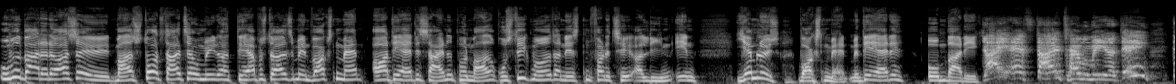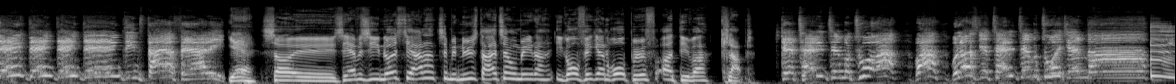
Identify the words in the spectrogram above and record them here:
Umiddelbart er det også et meget stort stegetermometer. Det er på størrelse med en voksen mand, og det er designet på en meget rustik måde, der næsten får det til at ligne en hjemløs voksen mand. Men det er det åbenbart ikke. Jeg er et stegetermometer. Ding, ding, ding, ding, ding. Din steg er færdig. Ja, så, øh, så jeg vil sige 0 stjerner til mit nye stegetermometer. I går fik jeg en rå bøf, og det var klamt. Skal jeg tage din temperatur, hva'? Hva? Hvornår skal jeg tage din temperatur igen, hva'?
